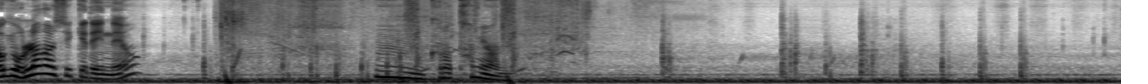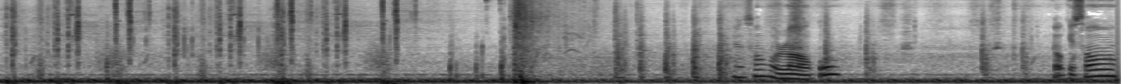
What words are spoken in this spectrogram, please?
여기 올라갈 수 있게 돼 있네요. 음, 그렇다면 해서 올라오고 여기서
